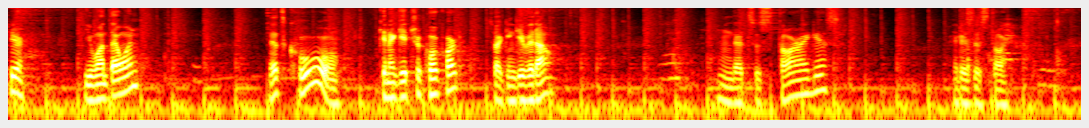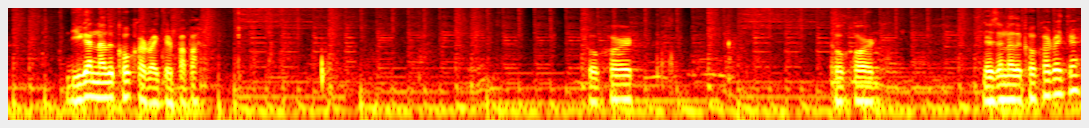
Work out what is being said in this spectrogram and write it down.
Here, you want that one? That's cool. Can I get your code card so I can give it out? And that's a star, I guess. It is a star. You got another code card right there, Papa. Code card. Code card. There's another code card right there.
